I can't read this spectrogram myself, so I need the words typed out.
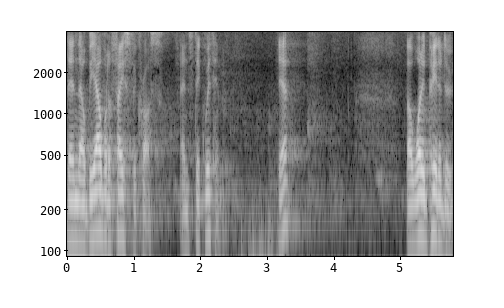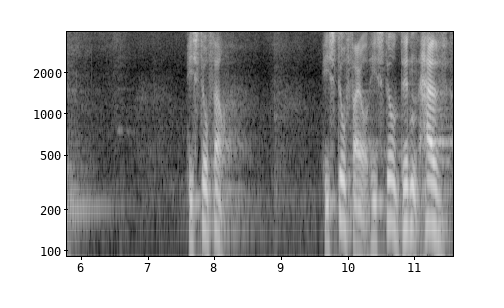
then they'll be able to face the cross and stick with him. Yeah? But what did Peter do? He still fell. He still failed. He still didn't have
